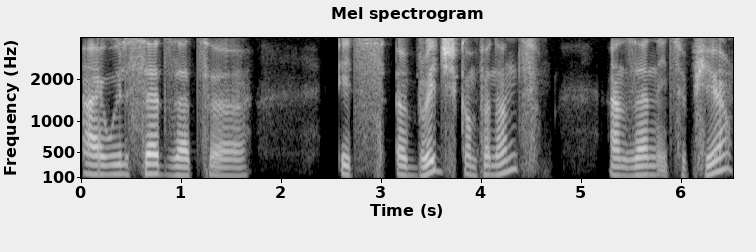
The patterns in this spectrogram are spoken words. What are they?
I will set that uh, it's a bridge component and then it's a pier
